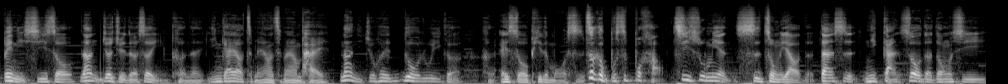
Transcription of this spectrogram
被你吸收，那你就觉得摄影可能应该要怎么样怎么样拍，那你就会落入一个很 SOP 的模式。这个不是不好，技术面是重要的，但是你感受的东西，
